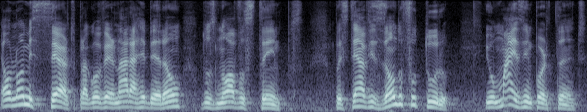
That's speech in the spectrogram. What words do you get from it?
é o nome certo para governar a Ribeirão dos novos tempos, pois tem a visão do futuro e, o mais importante,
